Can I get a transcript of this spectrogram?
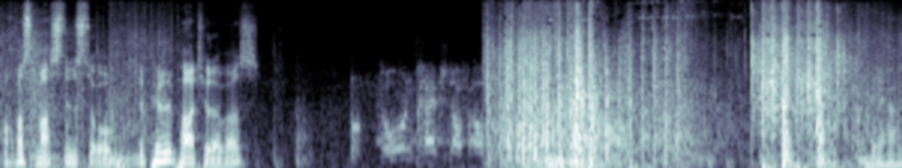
Auch was machst du denn jetzt da oben? Eine Pimmelparty oder was? Ja.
